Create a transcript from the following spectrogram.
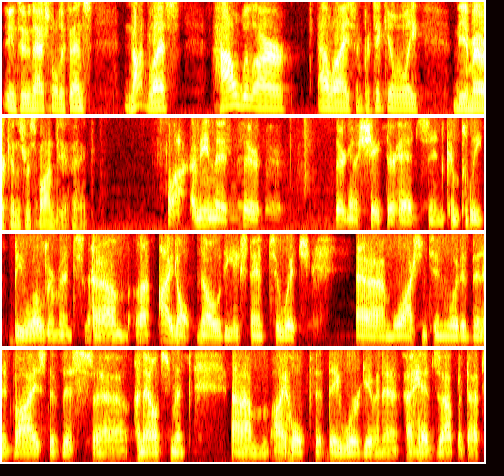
into national defense, not less. How will our allies, and particularly the Americans, respond, do you think? Well, I mean, they're, they're, they're going to shake their heads in complete bewilderment. Um, I don't know the extent to which um, Washington would have been advised of this uh, announcement. Um, I hope that they were given a, a heads up, but that's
